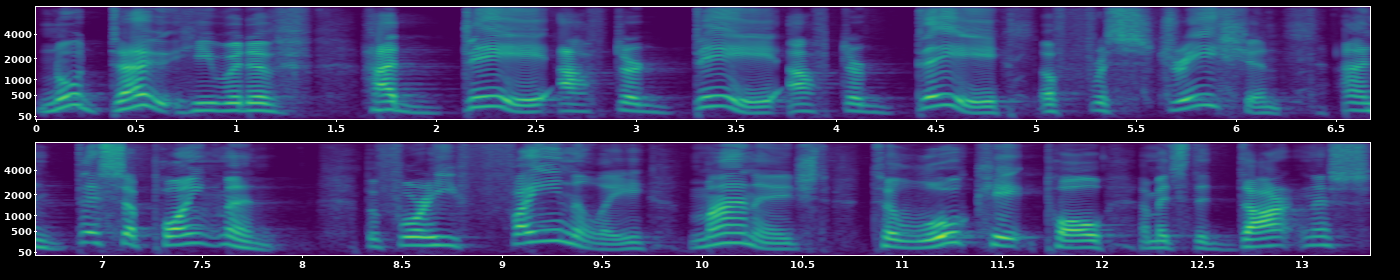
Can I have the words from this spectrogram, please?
No doubt he would have had day after day after day of frustration and disappointment before he finally managed to locate Paul amidst the darkness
